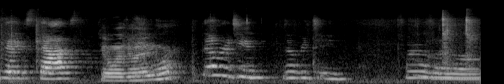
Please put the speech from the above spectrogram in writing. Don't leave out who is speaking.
Speaker 1: Thanks, stops.
Speaker 2: Do you want to do it anymore?
Speaker 1: No routine. No routine.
